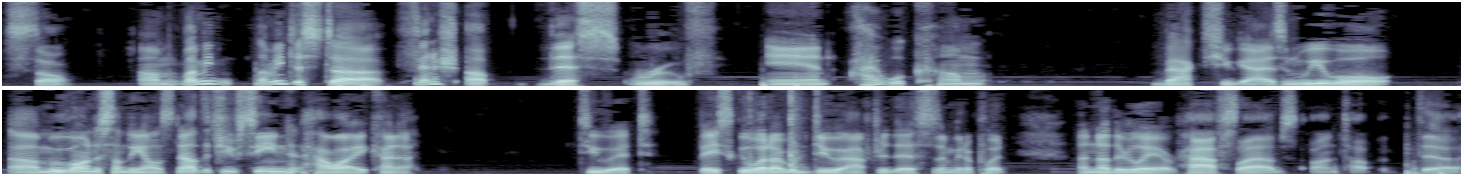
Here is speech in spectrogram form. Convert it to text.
So um let me let me just uh finish up this roof and I will come back to you guys and we will uh, move on to something else. Now that you've seen how I kind of do it, basically what I would do after this is I'm going to put another layer of half slabs on top of the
